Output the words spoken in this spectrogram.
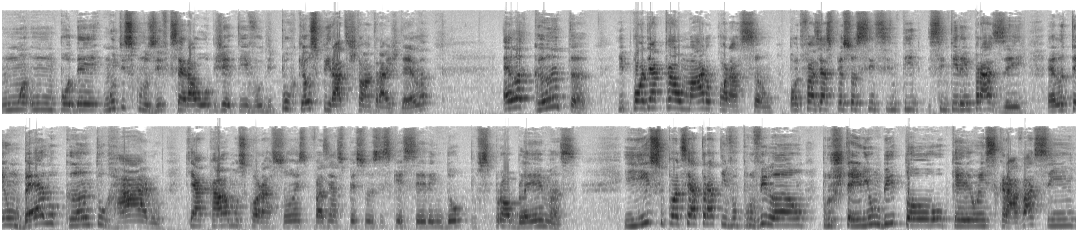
um, um poder muito exclusivo, que será o objetivo de por que os piratas estão atrás dela. Ela canta e pode acalmar o coração, pode fazer as pessoas se sentir, sentirem prazer. Ela tem um belo canto raro que acalma os corações, que fazem as pessoas esquecerem dos problemas. E isso pode ser atrativo pro vilão, pros um Bitou, querer uma escrava assim,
